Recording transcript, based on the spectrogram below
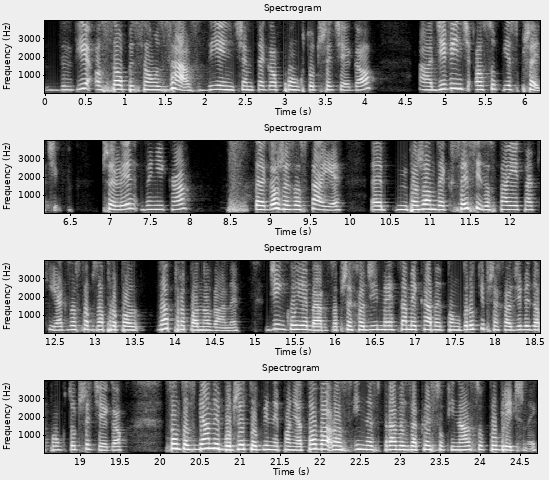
dwie osoby są za zdjęciem tego punktu trzeciego, a dziewięć osób jest przeciw. Czyli wynika z tego, że zostaje porządek sesji zostaje taki, jak został zapropo- zaproponowany. Dziękuję bardzo. Przechodzimy, zamykamy punkt drugi, przechodzimy do punktu trzeciego. Są to zmiany budżetu gminy Poniatowa oraz inne sprawy z zakresu finansów publicznych.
